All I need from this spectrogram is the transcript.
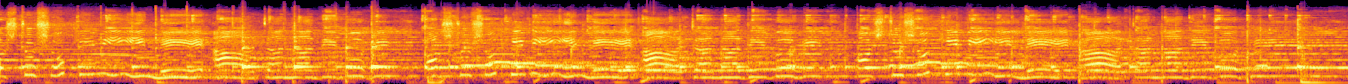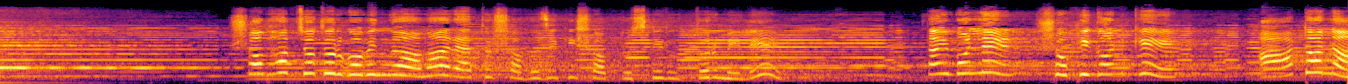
অষ্ট সখী মিলে আট আনা দেব হে। অষ্ট সখী মিলে আট আনা স্বভাব চতুর গোবিন্দ, আমার এত সহজে কি সব প্রশ্নের উত্তর মেলে? তাই বললেন, সখীগণকে আট আনা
